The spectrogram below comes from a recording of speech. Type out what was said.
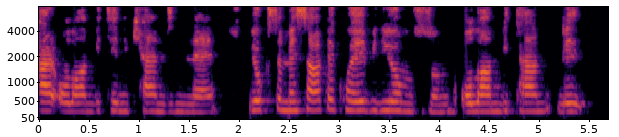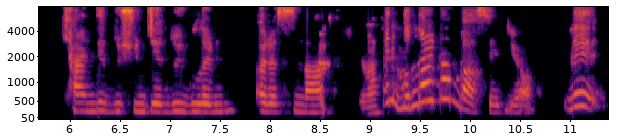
her olan biteni kendinle? Yoksa mesafe koyabiliyor musun olan biten ve kendi düşünce, duyguların arasına? Hani bunlardan bahsediyor ve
